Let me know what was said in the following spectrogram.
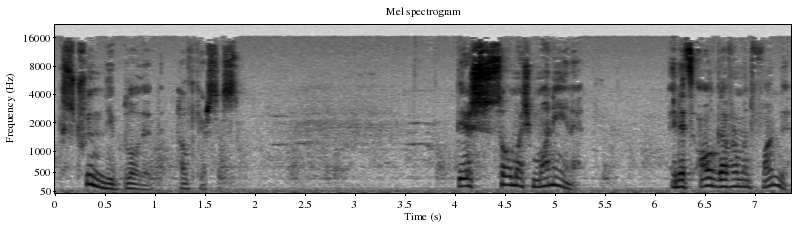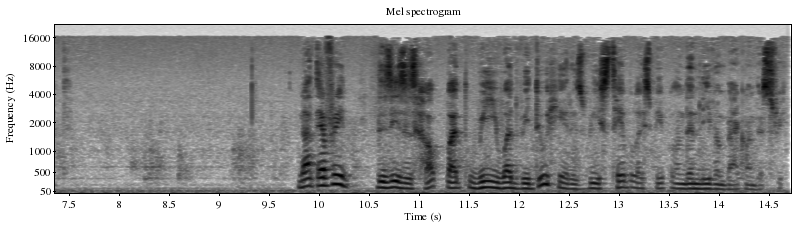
extremely bloated healthcare system there's so much money in it and it's all government funded not every disease is helped, but we what we do here is we stabilize people and then leave them back on the street.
